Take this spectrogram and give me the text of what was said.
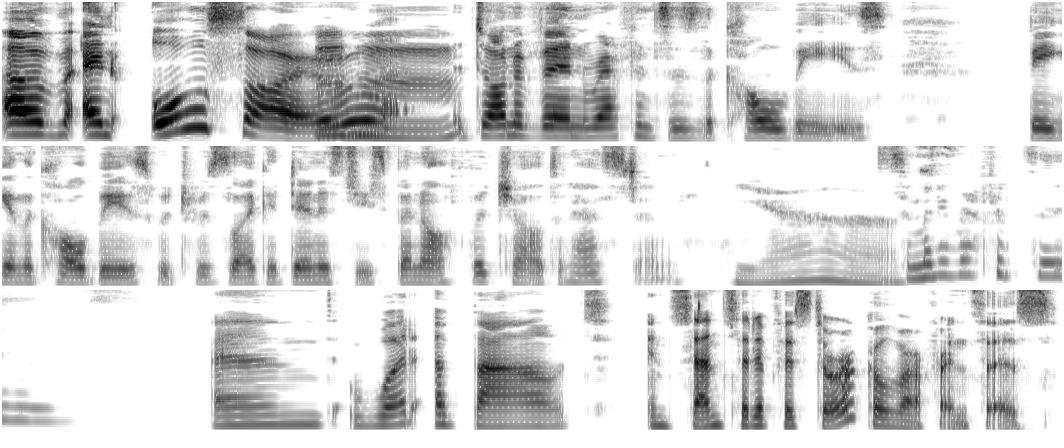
Um and also Mhm. Donovan references the Colbys being in the Colbys, which was like a dynasty spin-off with Charlton Heston. Yeah. So many references. And what about insensitive historical references?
